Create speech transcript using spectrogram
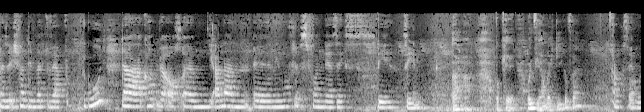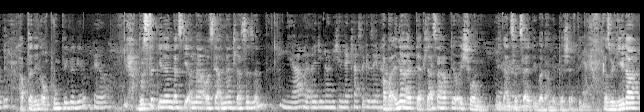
Also ich fand den Wettbewerb gut. Da konnten wir auch ähm, die anderen äh, Memo-Flips von der 6b sehen. Aha, okay. Und wie haben euch die gefallen? Auch sehr gut. Habt ihr denen auch Punkte gegeben? Ja. Wusstet ihr denn, dass die aus der anderen Klasse sind? Ja, weil wir die noch nicht in der Klasse gesehen haben. Aber innerhalb der Klasse habt ihr euch schon die ganze Zeit über damit beschäftigt. Also jeder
